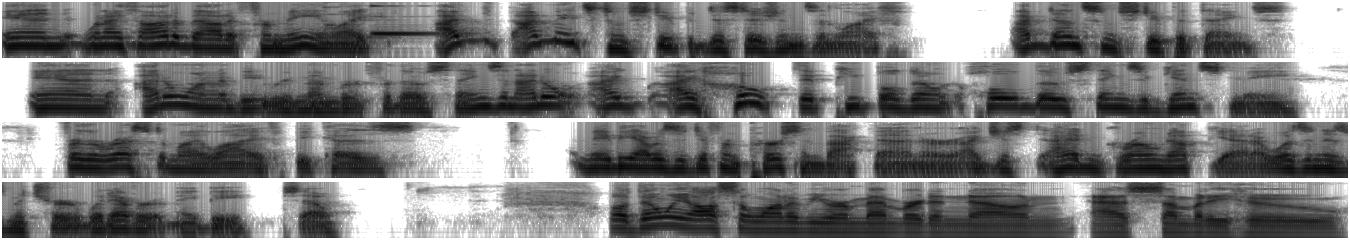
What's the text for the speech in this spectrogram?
and when i thought about it for me like i've i've made some stupid decisions in life i've done some stupid things and i don't want to be remembered for those things and i don't i i hope that people don't hold those things against me for the rest of my life because maybe I was a different person back then, or I just I hadn't grown up yet. I wasn't as mature, whatever it may be. So, well, don't we also want to be remembered and known as somebody who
